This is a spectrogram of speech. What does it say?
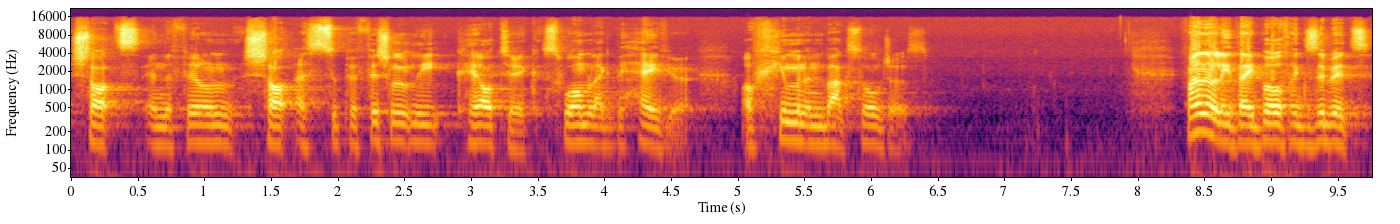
shots in the film shot as superficially chaotic, swarm-like behavior of human and bug soldiers. Finally, they both exhibit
